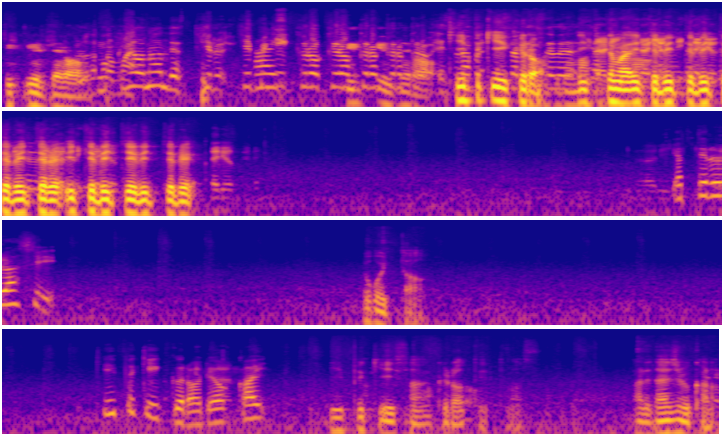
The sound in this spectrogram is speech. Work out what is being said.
990。目標なんです。キルキープキー黒黒黒黒黒。キープキー黒。えいってまいってるいってるいってるいってるいってるいってるいってる。やってるらしい。どこ行った？キープキー黒了解。キープキーさん黒って言ってます。あれ大丈夫かな？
